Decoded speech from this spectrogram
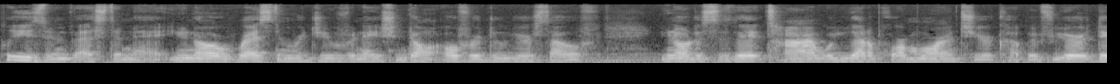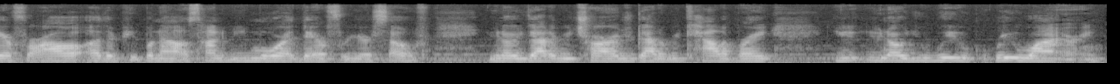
please invest in that. You know, rest and rejuvenation. Don't overdo yourself. You know, this is that time where you got to pour more into your cup. If you're there for all other people now, it's time to be more there for yourself. You know, you got to recharge. You got to recalibrate. You you know, you re- rewiring.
